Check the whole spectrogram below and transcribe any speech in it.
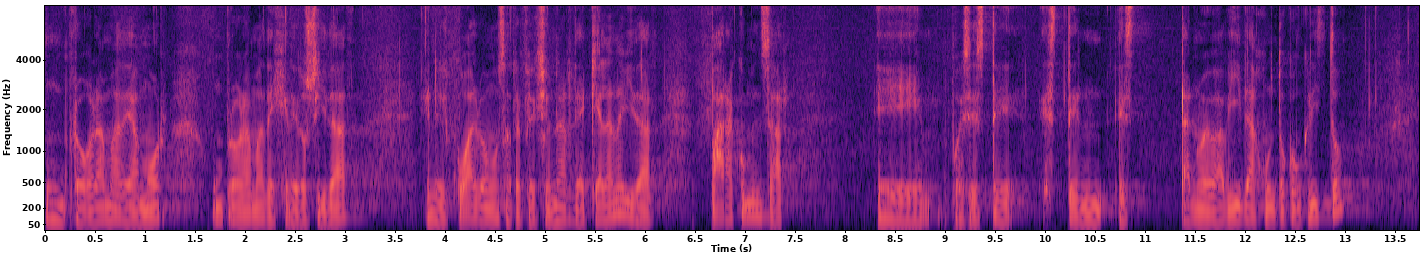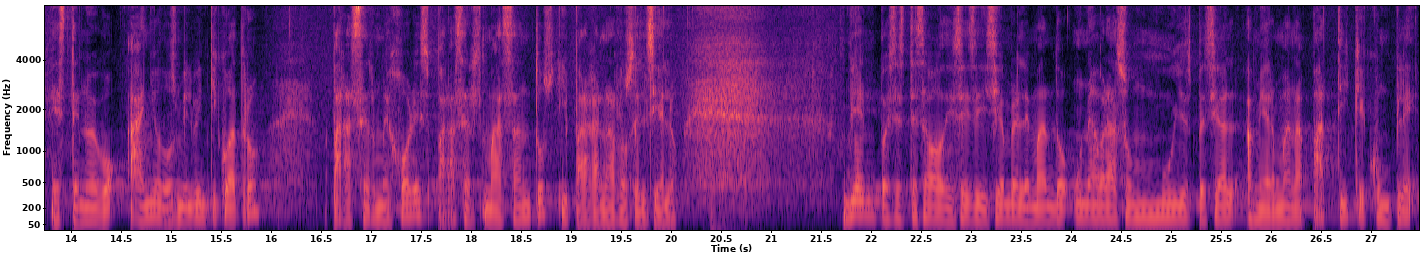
un programa de amor, un programa de generosidad, en el cual vamos a reflexionar de aquí a la Navidad para comenzar eh, pues este, este, esta nueva vida junto con Cristo, este nuevo año 2024, para ser mejores, para ser más santos y para ganarnos el cielo. Bien, pues este sábado 16 de diciembre le mando un abrazo muy especial a mi hermana Patti, que cumple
